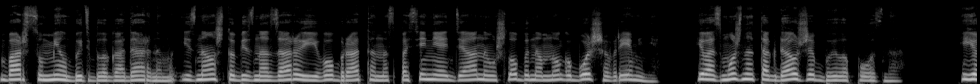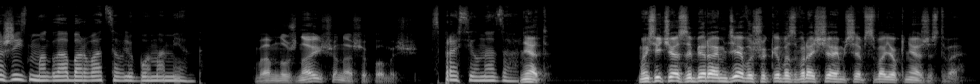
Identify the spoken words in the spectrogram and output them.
Барс умел быть благодарным и знал, что без Назара и его брата на спасение Дианы ушло бы намного больше времени, и, возможно, тогда уже было поздно. Ее жизнь могла оборваться в любой момент. «Вам нужна еще наша помощь?» — спросил Назар. «Нет. Мы сейчас забираем девушек и возвращаемся в свое княжество», —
